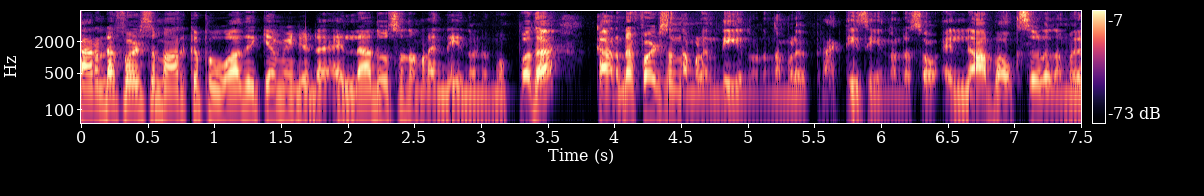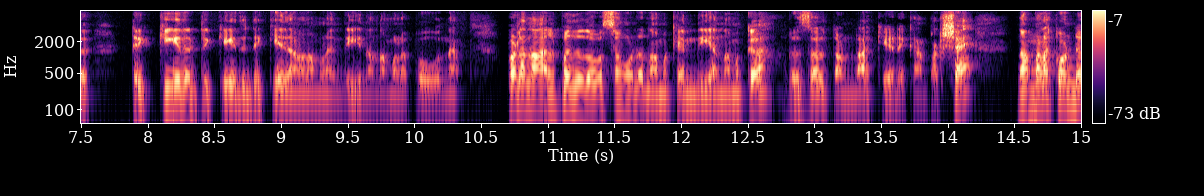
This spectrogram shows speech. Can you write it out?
കറണ്ട് അഫയേഴ്സ് മാർക്ക് പോവാതിരിക്കാൻ വേണ്ടിയിട്ട് എല്ലാ ദിവസവും നമ്മൾ എന്ത് ചെയ്യുന്നുണ്ട്? മുപ്പത് കറണ്ട് അഫയേഴ്സും നമ്മൾ എന്ത് ചെയ്യുന്നുണ്ട് നമ്മൾ പ്രാക്ടീസ് ചെയ്യുന്നുണ്ട്. സോ എല്ലാ ബോക്സുകളും നമ്മൾ ടിക്ക് ചെയ്ത് ടിക്ക് ചെയ്ത് ടിക്ക് ചെയ്താണ് നമ്മൾ എന്ത് ചെയ്യുന്നത് നമ്മൾ പോകുന്നത് ഇവിടെ നാൽപ്പത് ദിവസം കൊണ്ട് നമുക്ക് എന്ത് ചെയ്യാം? നമുക്ക് റിസൾട്ട് ഉണ്ടാക്കിയെടുക്കാം. പക്ഷേ നമ്മളെ കൊണ്ട്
